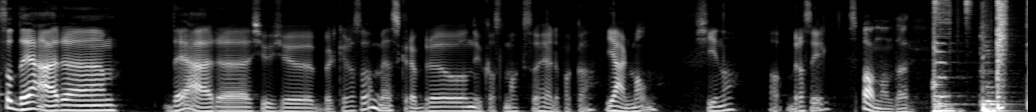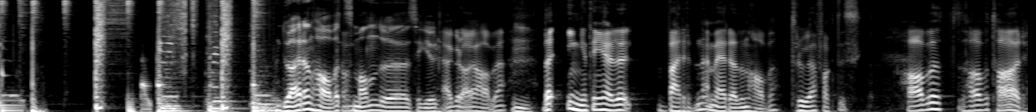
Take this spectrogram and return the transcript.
så det er uh, Det er eh, 2020 bulkers også, med skrøbbere og Newcastle Max og hele pakka. Jernmalm. Kina. Brasil. Spennende. Du er en havets mann du, Sigurd. Jeg er glad i havet. Mm. Det er ingenting i hele verden er mer redd enn havet, tror jeg faktisk. Havet, havet tar.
